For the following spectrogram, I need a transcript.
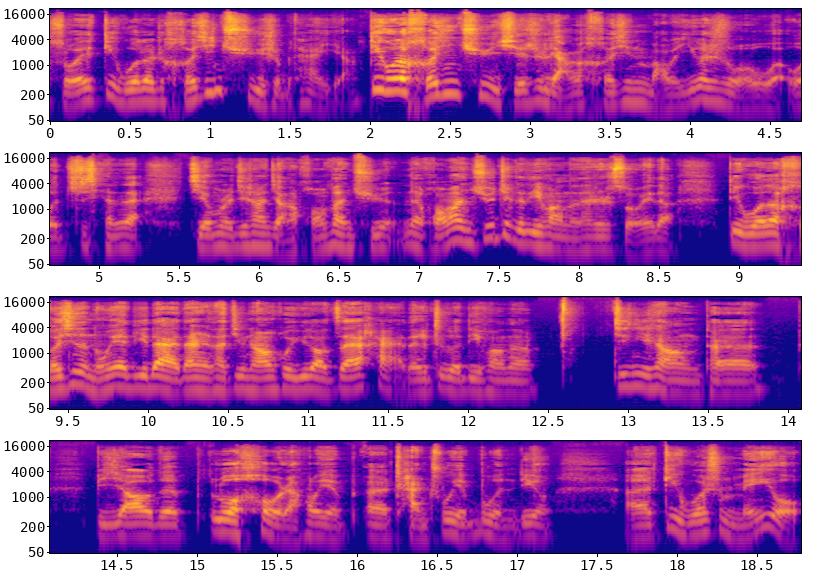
所谓帝国的核心区域是不太一样。帝国的核心区域其实是两个核心的矛盾，一个是我我我之前在节目里经常讲的黄泛区。那黄泛区这个地方呢，它是所谓的帝国的核心的农业地带，但是它经常会遇到灾害。那个这个地方呢，经济上它比较的落后，然后也呃产出也不稳定。呃，帝国是没有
